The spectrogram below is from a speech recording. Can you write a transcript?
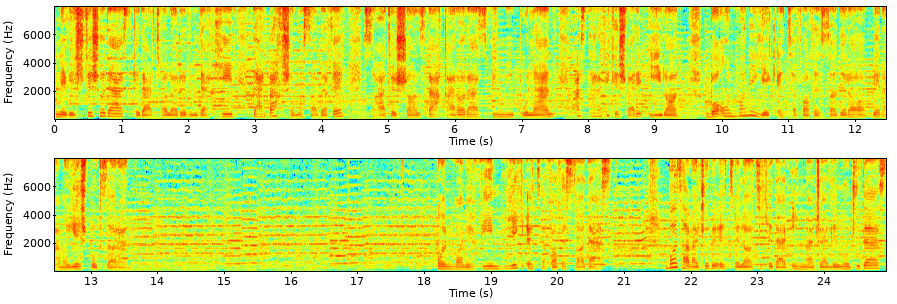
نوشته شده است که در تالار رودکی در بخش مسابقه ساعت 16 قرار است فیلمی بلند از طرف کشور ایران با عنوان یک اتفاق ساده را به نمایش بگذارند. عنوان فیلم یک اتفاق ساده است با توجه به اطلاعاتی که در این مجله موجود است،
